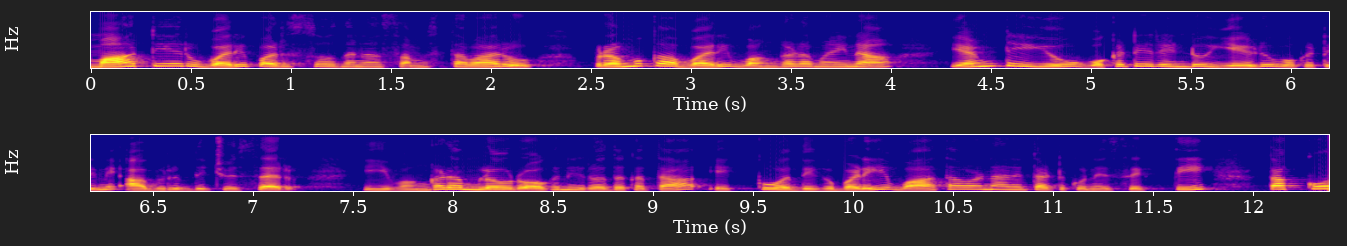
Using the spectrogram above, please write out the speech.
మార్టేరు వరి పరిశోధన సంస్థ వారు ప్రముఖ వరి వంగడమైన ఎంటీయు ఒకటి రెండు ఏడు ఒకటిని అభివృద్ధి చేశారు. ఈ వంగడంలో రోగనిరోధకత ఎక్కువ దిగుబడి వాతావరణాన్ని తట్టుకునే శక్తి తక్కువ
